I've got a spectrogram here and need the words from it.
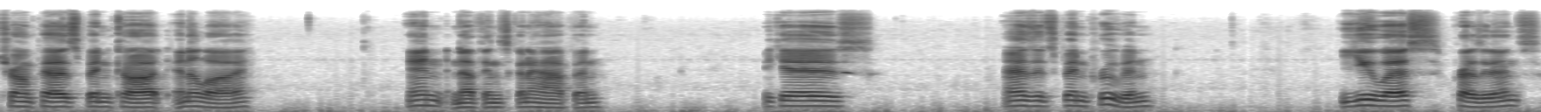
Trump has been caught in a lie, and nothing's going to happen. Because, as it's been proven, U.S. presidents,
